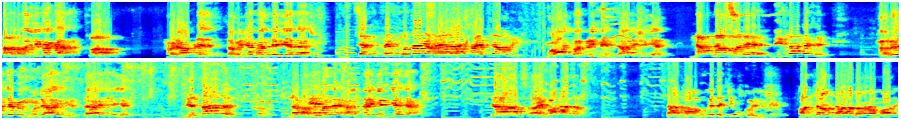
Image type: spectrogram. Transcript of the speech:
હજી કાકા. હડો આપણે તમે કેમ હંતાઈ ગયા તા છું હું. હાથ પકડી મેલતા છું યાર. ના ના મને બીક લાગે છે. અરે તમે મુંડ આવી મેલતા છે યાર. મહેતા ને મને બધા હંતાઈ કેમ ગયા તા ત્યાં સાહેબ આ હતા. તાર હા હું એ તો કેવું કર્યું છે? હંતા દાડા લાયા મારે.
